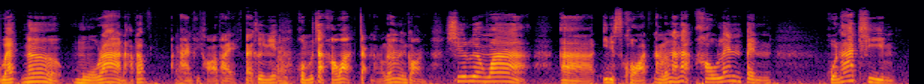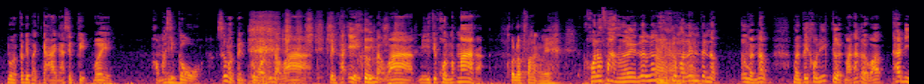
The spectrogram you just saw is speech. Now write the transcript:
Wagner Moura นะครับถ้าอ่านผิดขออภัย แต่คืออย่างนี้ ผมรู้จักเขาอะจากหนังเรื่องหนึ่งก่อน ชื่อเรื่องว่าอ่า Elite Squad หนังเรื่องนั้นอะเขาเล่นเป็นหัวหน้าทีมหน่วยปฏิบัติการยาเสพติดเว้ยของเม็กซิโก ซึ่งเหมือนเป็นตัวที่แบบว่าเป็นพระเอกที่แบบว่ามีอิทธิพลมากๆอะ คนละฝั่งเลย คนละฝั่งเลยเรื่องเรื่องนี้อ่าคือมาเล่นเป็นแบบเออเหมือนแบบเหมือนเป็นคนที่เกิดมาถ้าเกิดว่า ถ้าดี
